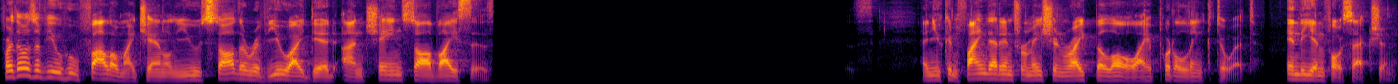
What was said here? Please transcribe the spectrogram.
For those of you who follow my channel, you saw the review I did on chainsaw vices. And you can find that information right below. I put a link to it in the info section.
